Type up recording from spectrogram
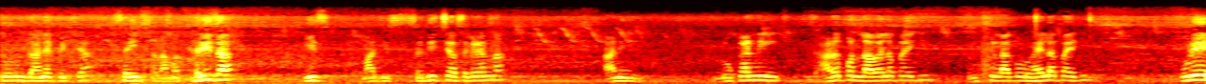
तोडून जाण्यापेक्षा सही सलामत घरी जा. हीच माझी सदिच्छा सगळ्यांना. आणि लोकांनी झाडं पण लावायला पाहिजे वृक्ष लागवड व्हायला पाहिजे. पुढे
